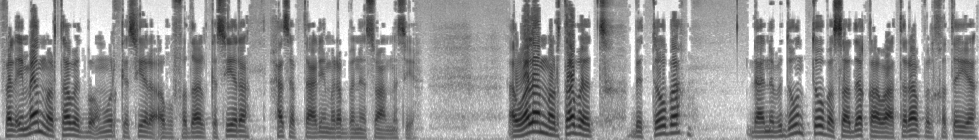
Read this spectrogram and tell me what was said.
فالإيمان مرتبط بأمور كثيرة أو بفضائل كثيرة حسب تعليم ربنا يسوع المسيح. أولا مرتبط بالتوبة لأن بدون توبة صادقة واعتراف بالخطية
